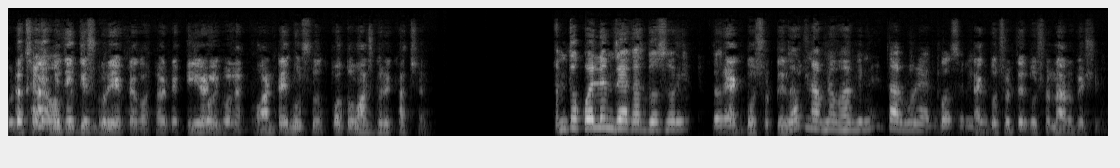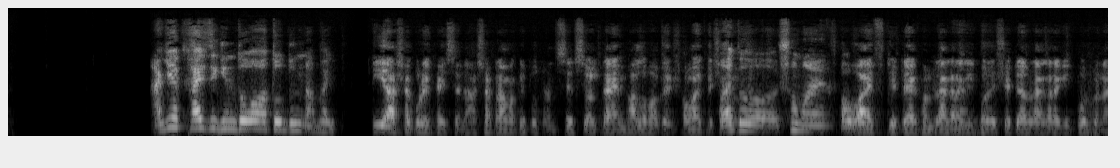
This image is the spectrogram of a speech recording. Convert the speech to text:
ওটা আচ্ছা আমি জিজ্ঞেস করি একটা কথা এটা ক্লিয়ারলি বলেন। ওয়ান টাইম ওষুধ কত মাস ধরে খাচ্ছেন? আমি তো কইলাম যে এক আধ বছরই এক বছর দেড় বছর। আপনি ভাবিনি তারপরে এক বছরই এক বছর দেড় বছর না আরও বেশি। আগে খাইছি কিন্তু অত দূর না ভাই। কি আশা করে খাইছেন? আশাটা আমাকে বোঝান। সেক্সুয়াল টাইম ভালো হবে সময় বেশি হয়তো সময় পাবো। ওয়াইফ যেটা এখন রাগারাগি করে সেটা আর রাগারাগি করবে না।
